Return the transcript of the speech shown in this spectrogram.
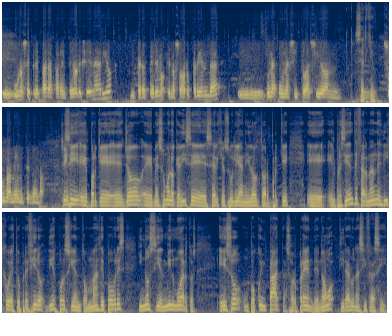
Eh, uno se prepara para el peor escenario, y, pero esperemos que nos sorprenda eh, una, una situación Sergio. sumamente menor. Sí, porque yo me sumo a lo que dice Sergio Zuliani, doctor, porque el presidente Fernández dijo esto, prefiero 10% más de pobres y no 100.000 muertos eso un poco impacta, sorprende, ¿no? Tirar una cifra así.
